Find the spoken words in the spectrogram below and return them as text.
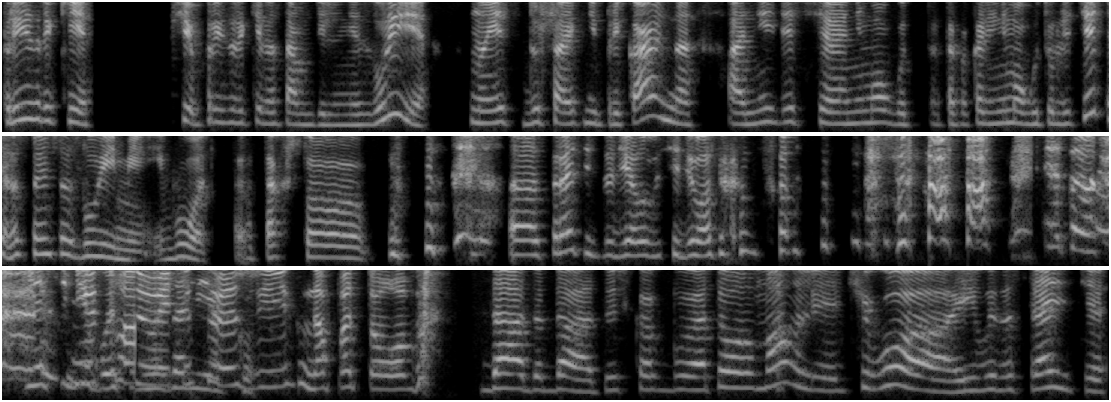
призраки, вообще призраки на самом деле не злые, но если душа их неприкаянна, они здесь э, не могут, так как они не могут улететь, они становятся злыми. И вот. Так что э, старайтесь доделывать все дела до конца. Это я себе больше не свою жизнь на потом. Да, да, да. То есть, как бы, а то мало ли чего, и вы застрянете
